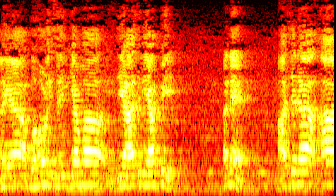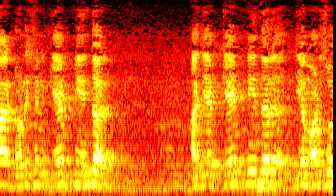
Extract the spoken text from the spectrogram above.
અહીંયા બહોળી સંખ્યામાં જે હાજરી આપી અને આજના આ ડોનેશન કેમ્પની અંદર, આજે કેમ્પની અંદર જે માણસો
